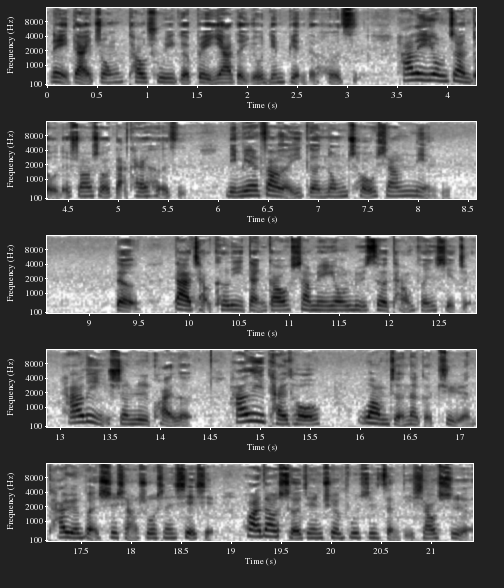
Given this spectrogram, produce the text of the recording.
内袋中掏出一个被压得有点扁的盒子。哈利用颤抖的双手打开盒子。里面放了一个浓稠香黏的大巧克力蛋糕，上面用绿色糖粉写着“哈利生日快乐”。哈利抬头望着那个巨人，他原本是想说声谢谢，话到舌尖却不知怎地消失了，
